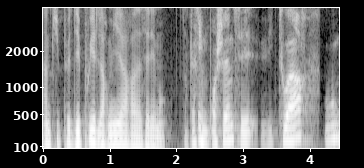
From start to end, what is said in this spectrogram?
un petit peu dépouillés de leurs meilleurs euh, éléments. Donc la semaine prochaine, c'est victoire ou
